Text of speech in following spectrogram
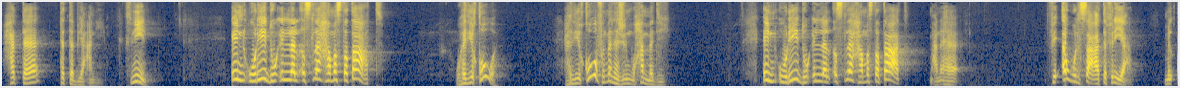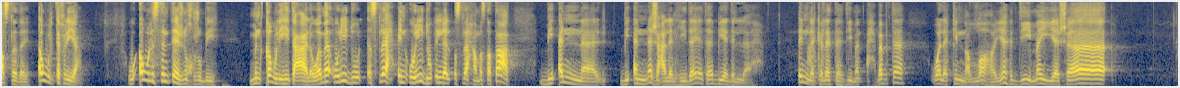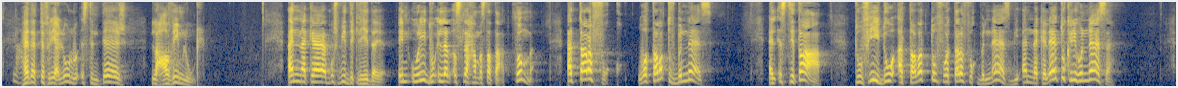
حتى تتبعني. اثنين إن أريد إلا الإصلاح ما استطعت. وهذه قوة. هذه قوة في المنهج المحمدي. إن أريد إلا الإصلاح ما استطعت. معناها في أول ساعة تفريع من الأصل هذا أول تفريع. وأول استنتاج نخرج به من قوله تعالى وما أريد الإصلاح إن أريد إلا الإصلاح ما استطعت بأن بأن نجعل الهداية بيد الله. إنك. لا تهدي من أحببت ولكن الله يهدي من يشاء. نعم. هذا التفريع الأول والاستنتاج العظيم الأول أنك مش بيدك الهداية. إن أريد إلا الإصلاح ما استطعت. ثم الترفق والتلطف بالناس. الاستطاعة تفيد التلطف والترفق بالناس بأنك لا تكره الناس.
